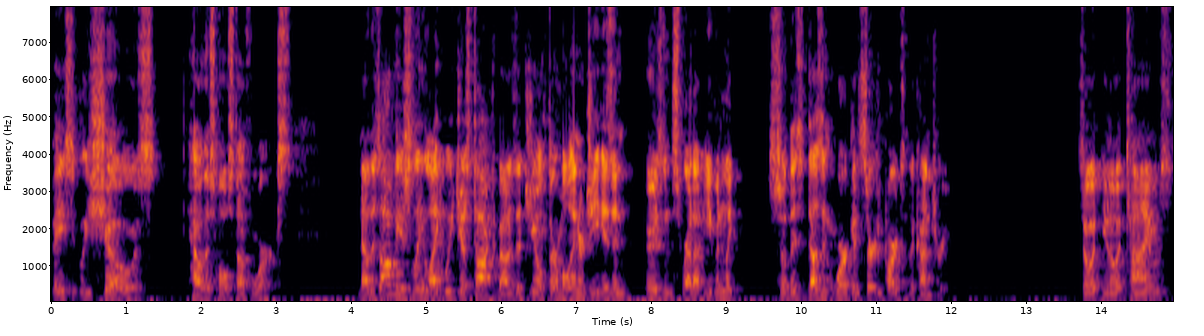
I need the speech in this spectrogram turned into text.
basically shows how this whole stuff works. Now this obviously, like we just talked about, is that geothermal energy isn't, isn't spread out evenly. So this doesn't work in certain parts of the country. So, you know, at times,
